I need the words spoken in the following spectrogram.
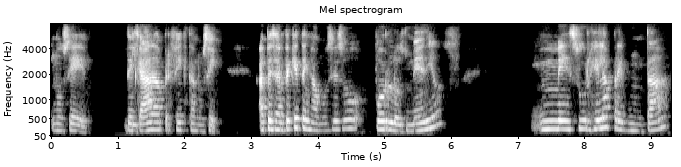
no sé, delgada, perfecta, no sé. A pesar de que tengamos eso por los medios, me surge la pregunta,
